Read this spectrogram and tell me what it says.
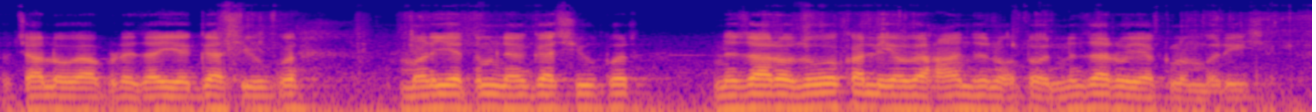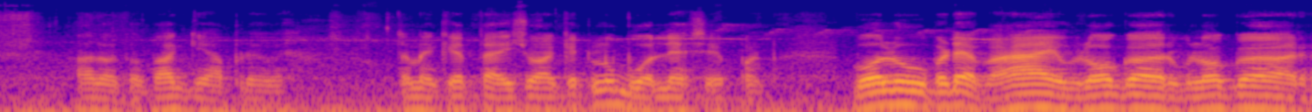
તો ચાલો, હવે આપણે જઈએ અગાસી ઉપર. મળીએ તમને અગાસી ઉપર. નજારો જુઓ ખાલી, હવે હાંજનો તો નજારો એક નંબર એ છે. હાલો, તો ભાગ્ય આપણે હવે. તમે કહેતા હશો આ કેટલું બોલે છે પણ. બોલવું પડે ભાઈ વ્લોગર વ્લોગર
